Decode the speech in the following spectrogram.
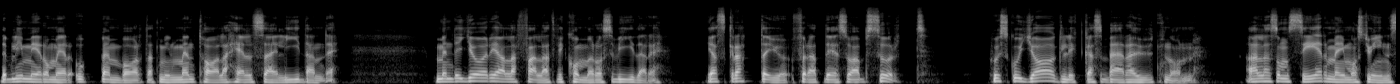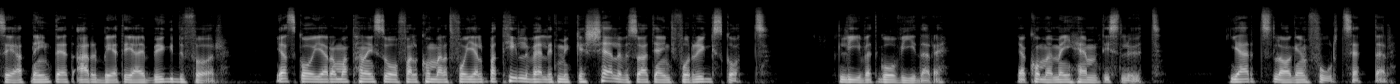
Det blir mer och mer uppenbart att min mentala hälsa är lidande. Men det gör i alla fall att vi kommer oss vidare. Jag skrattar ju för att det är så absurt. Hur skulle jag lyckas bära ut någon? Alla som ser mig måste ju inse att det inte är ett arbete jag är byggd för. Jag skojar om att han i så fall kommer att få hjälpa till väldigt mycket själv så att jag inte får ryggskott. Livet går vidare. Jag kommer mig hem till slut. Hjärtslagen fortsätter.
